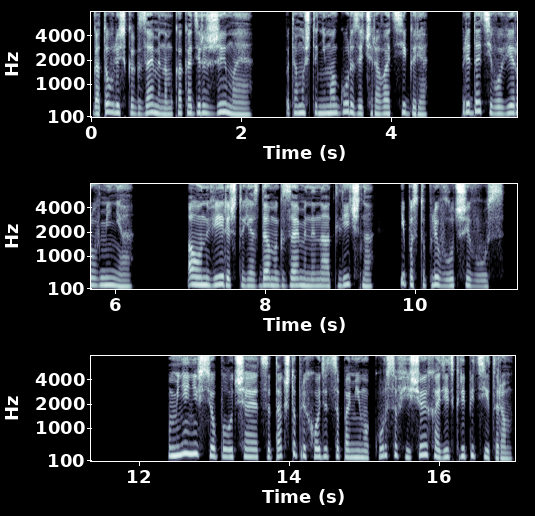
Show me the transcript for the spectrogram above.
Готовлюсь к экзаменам как одержимая, потому что не могу разочаровать Игоря, предать его веру в меня. А он верит, что я сдам экзамены на отлично и поступлю в лучший вуз. У меня не все получается, так что приходится помимо курсов еще и ходить к репетиторам.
